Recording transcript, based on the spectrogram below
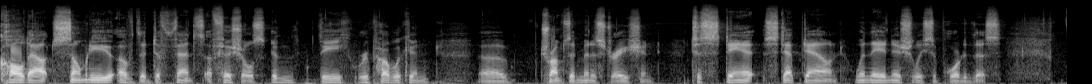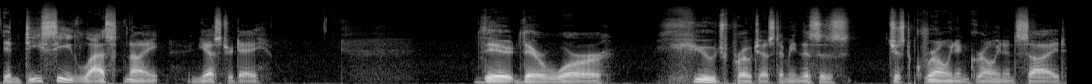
called out so many of the defense officials in the Republican uh, Trump's administration to stand, step down when they initially supported this. In D.C. last night and yesterday, there there were huge protests. I mean, this is just growing and growing inside.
